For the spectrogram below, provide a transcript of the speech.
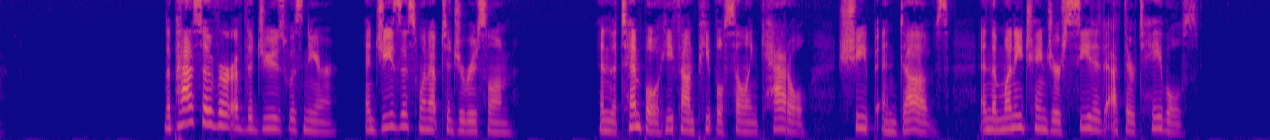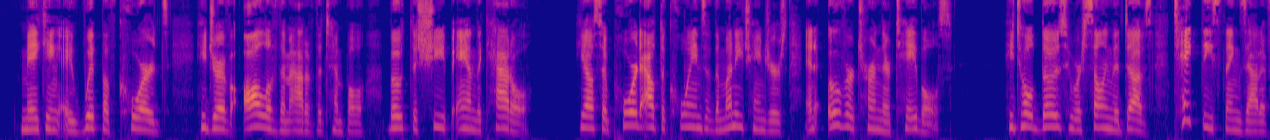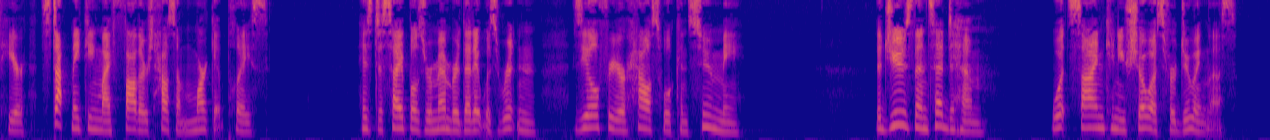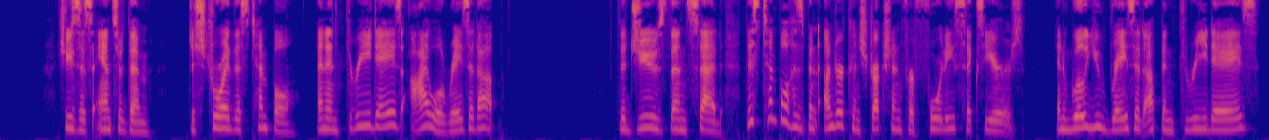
The Passover of the Jews was near, and Jesus went up to Jerusalem. In the temple he found people selling cattle, sheep, and doves, and the money changers seated at their tables. Making a whip of cords, he drove all of them out of the temple, both the sheep and the cattle. He also poured out the coins of the money changers and overturned their tables. He told those who were selling the doves, Take these things out of here. Stop making my father's house a marketplace. His disciples remembered that it was written, Zeal for your house will consume me. The Jews then said to him, What sign can you show us for doing this? Jesus answered them, Destroy this temple, and in three days I will raise it up. The Jews then said, This temple has been under construction for forty six years, and will you raise it up in three days?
